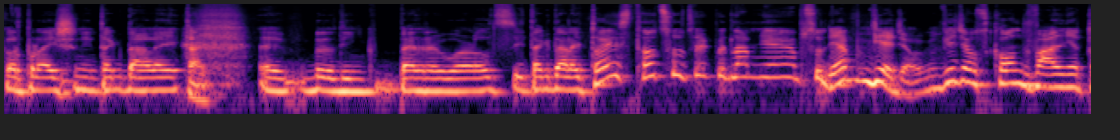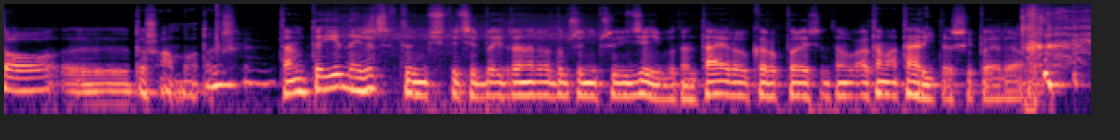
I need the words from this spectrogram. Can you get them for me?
Corporation i tak dalej Tak. y, Building Better Worlds i tak dalej. To jest to, co jakby dla mnie absolutnie. Ja bym wiedział. Bym wiedział skąd walnie to, y, to szambo. Także Tam tej jednej rzeczy w tym świecie Blade Runnera dobrze nie przewidzieli, bo ten Tyrell Corporation, tam, ale tam Atari też się pojawiało.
